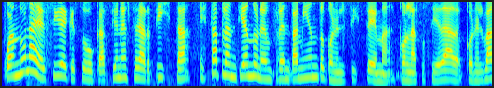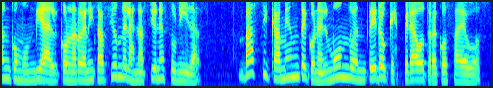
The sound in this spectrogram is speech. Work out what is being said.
Cuando una decide que su vocación es ser artista, está planteando un enfrentamiento con el sistema, con la sociedad, con el Banco Mundial, con la Organización de las Naciones Unidas. Básicamente con el mundo entero que esperaba otra cosa de vos.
